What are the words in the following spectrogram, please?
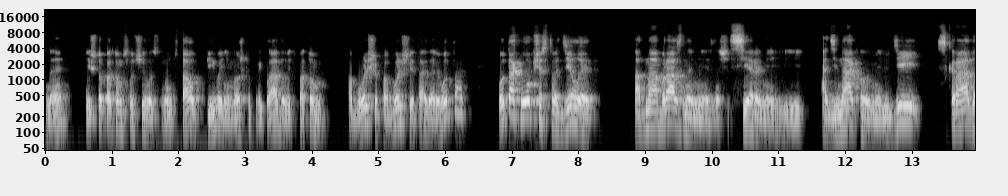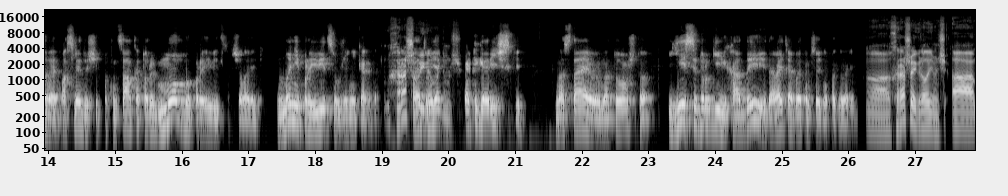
да, и что потом случилось? Ну, стал пиво немножко прикладывать, потом побольше, побольше и так далее. Вот так. Вот так общество делает однообразными, значит, серыми и одинаковыми людей, скрадывая последующий потенциал, который мог бы проявиться в человеке, но не проявиться уже никогда. Хорошо, Поэтому Игорь я категорически настаиваю на том, что есть и другие ходы, и давайте об этом сегодня поговорим. А, хорошо, Игорь Владимирович. А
